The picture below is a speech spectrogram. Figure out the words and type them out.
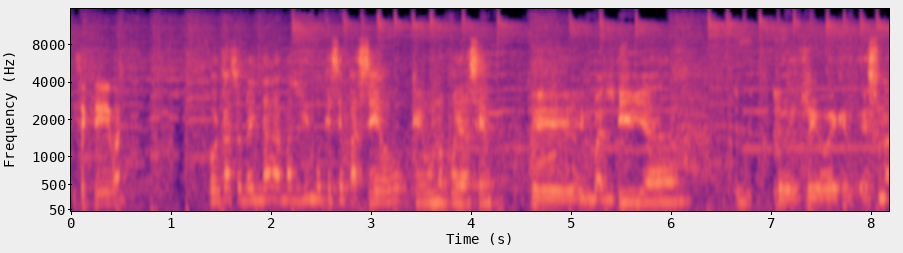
¿Y se escribe igual? En todo caso, no hay nada más lindo que ese paseo que uno puede hacer eh, en Valdivia, por el río Baker, es una,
